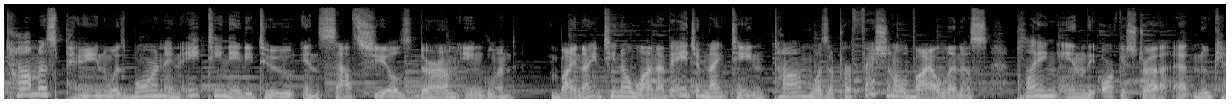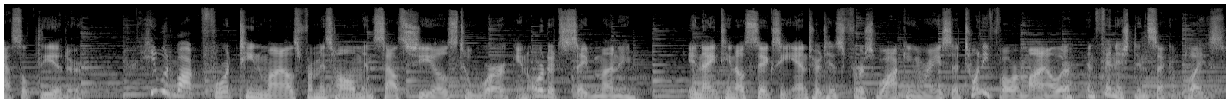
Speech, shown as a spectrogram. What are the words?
Thomas Payne was born in 1882 in South Shields, Durham, England. By 1901, at the age of 19, Tom was a professional violinist playing in the orchestra at Newcastle Theatre. He would walk 14 miles from his home in South Shields to work in order to save money. In 1906, he entered his first walking race, a 24 miler, and finished in second place.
